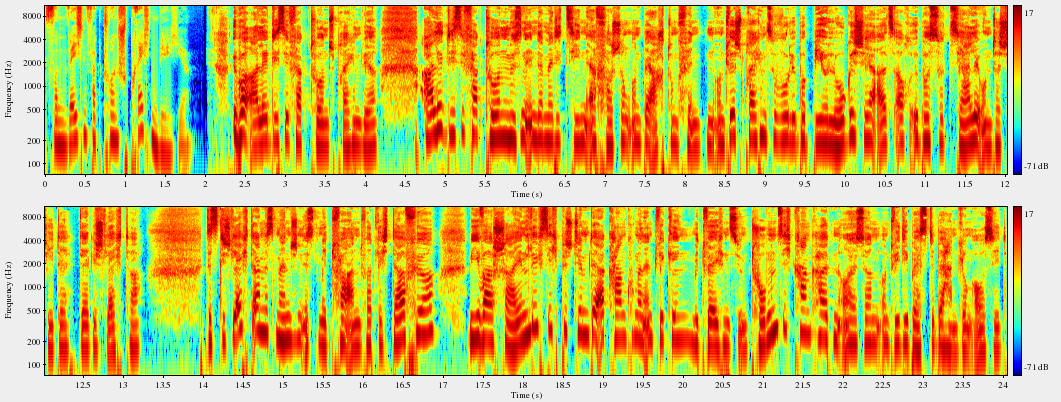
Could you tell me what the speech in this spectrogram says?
von welchen Faktoren sprechen wir hier? Über alle diese Faktoren sprechen wir. Alle diese Faktoren müssen in der Medizin Erforschung und Beachtung finden. Und wir sprechen sowohl über biologische als auch über soziale Unterschiede der Geschlechter. Das Geschlecht eines Menschen ist mitverantwortlich dafür, wie wahrscheinlich sich bestimmte Erkrankungen entwickeln, mit welchen Symptomen sich Krankheiten äußern und wie die beste Behandlung aussieht.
